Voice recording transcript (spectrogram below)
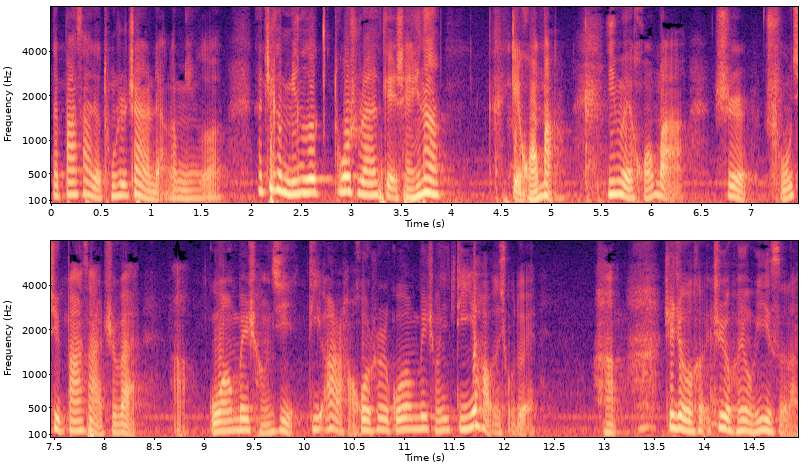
那巴萨就同时占了两个名额。那这个名额多出来给谁呢？给皇马，因为皇马是除去巴萨之外。国王杯成绩第二好，或者说是国王杯成绩第一好的球队，哈，这就很这就很有意思了。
